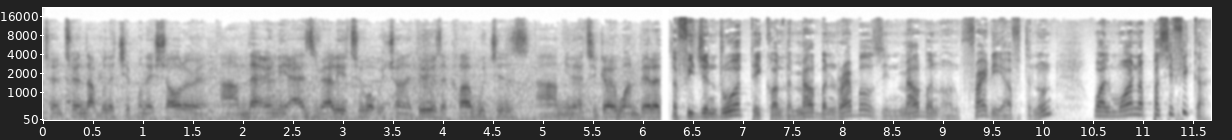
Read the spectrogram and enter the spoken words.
turned, turned up with a chip on their shoulder, and um, that only adds value to what we're trying to do as a club, which is um, you know to go one better. The Fijian Drua take on the Melbourne Rebels in Melbourne on Friday afternoon, while Moana Pacifica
